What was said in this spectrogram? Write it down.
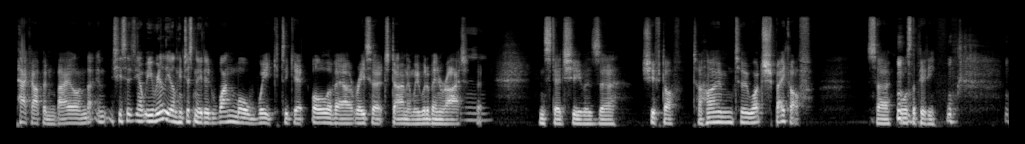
pack up and bail. And, that, and she says, you know, we really only just needed one more week to get all of our research done, and we would have been right. But instead, she was uh, shift off to home to watch Bake Off. So, more's the pity.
